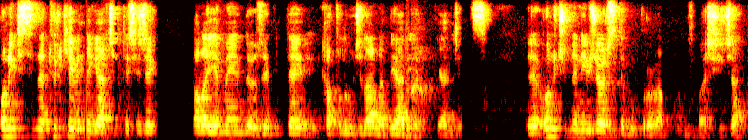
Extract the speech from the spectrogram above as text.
12'sinde Türk evinde gerçekleşecek gala yemeğinde özellikle katılımcılarla bir araya geleceğiz. E, 13'ünde New Jersey'de bu programlarımız başlayacak.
